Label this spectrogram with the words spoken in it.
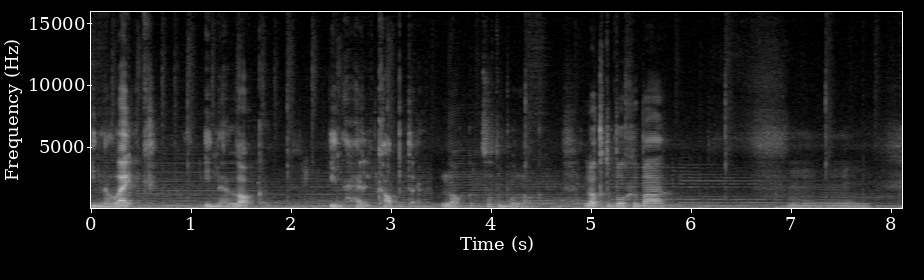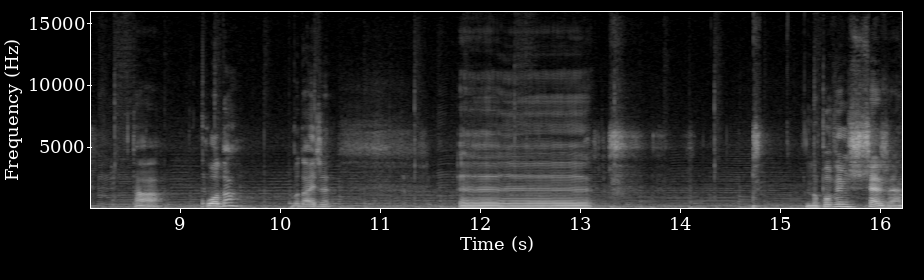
In a lake. In a log. In a helicopter. Log. Co to było log? Log to było chyba... Mm, ta... Kłoda? Bodajże. Eee... No powiem szczerze,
